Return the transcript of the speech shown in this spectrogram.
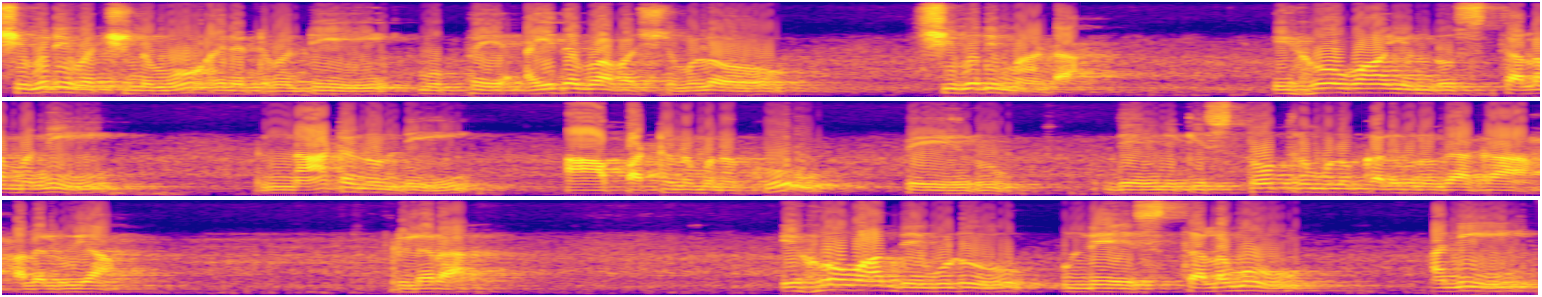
చివరి వచనము అయినటువంటి ముప్పై ఐదవ వచనములో చివరి మాట ఇహోవాయుండు స్థలమని నాట నుండి ఆ పట్టణమునకు పేరు. దేవునికి స్తోత్రములు కలుగునుగాక. అలలుయ ప్రిలరా యహోవా దేవుడు ఉండే స్థలము అని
